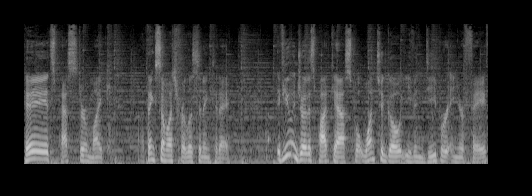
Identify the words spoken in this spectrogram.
Hey, it's Pastor Mike. Uh, thanks so much for listening today. If you enjoy this podcast but want to go even deeper in your faith,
